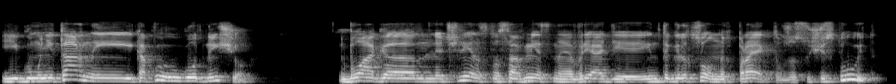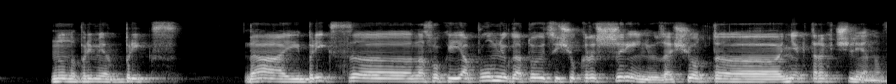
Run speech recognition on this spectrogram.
и гуманитарное, и какое угодно еще. Благо, членство совместное в ряде интеграционных проектов уже существует. Ну, например, БРИКС. Да, и БРИКС, э, насколько я помню, готовится еще к расширению за счет э, некоторых членов.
